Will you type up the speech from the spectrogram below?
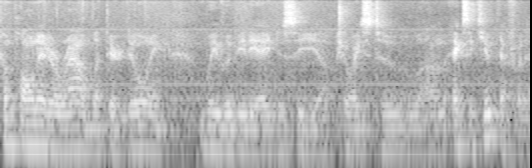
component around what they're doing, we would be the agency of choice to um, execute that for them.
